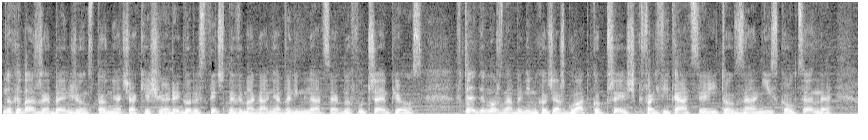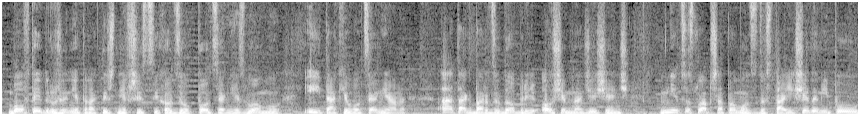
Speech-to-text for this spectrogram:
no chyba, że będzie on spełniać jakieś rygorystyczne wymagania w eliminacjach do Food Champions. Wtedy można by nim chociaż gładko przejść kwalifikacje i to za niską cenę, bo w tej drużynie praktycznie wszyscy chodzą po cenie złomu i tak ją oceniam. A tak bardzo dobry 8 na 10, nieco słabsza pomoc dostaje 7,5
